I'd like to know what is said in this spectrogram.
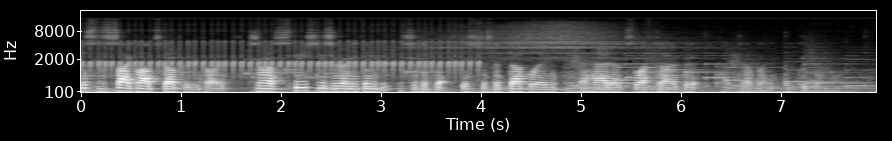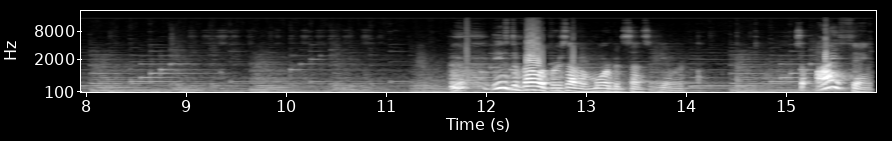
This is a Cyclops duckling card. It's not a species or anything. It's just a, it's just a duckling that had its left eye bit. These developers have a morbid sense of humor. So I think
